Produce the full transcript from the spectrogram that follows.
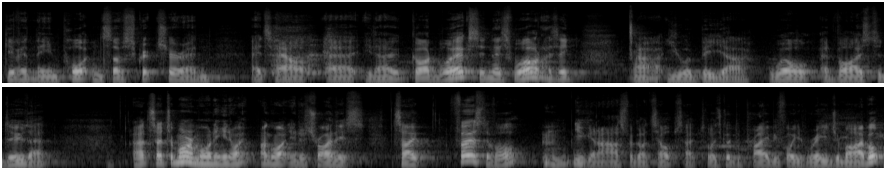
given the importance of Scripture and it's how, uh, you know, God works in this world, I think uh, you would be uh, well advised to do that. Uh, so tomorrow morning, anyway, I want you to try this. So first of all, you're going to ask for God's help. So it's always good to pray before you read your Bible.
